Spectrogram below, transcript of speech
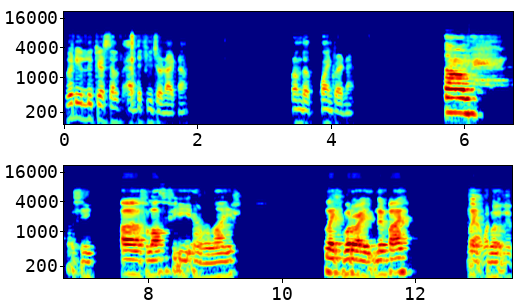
where do you look yourself at the future right now? From the point right now. Um, let's see. Uh, philosophy in life. Like, what do I live by? yeah. Like, What do you live?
